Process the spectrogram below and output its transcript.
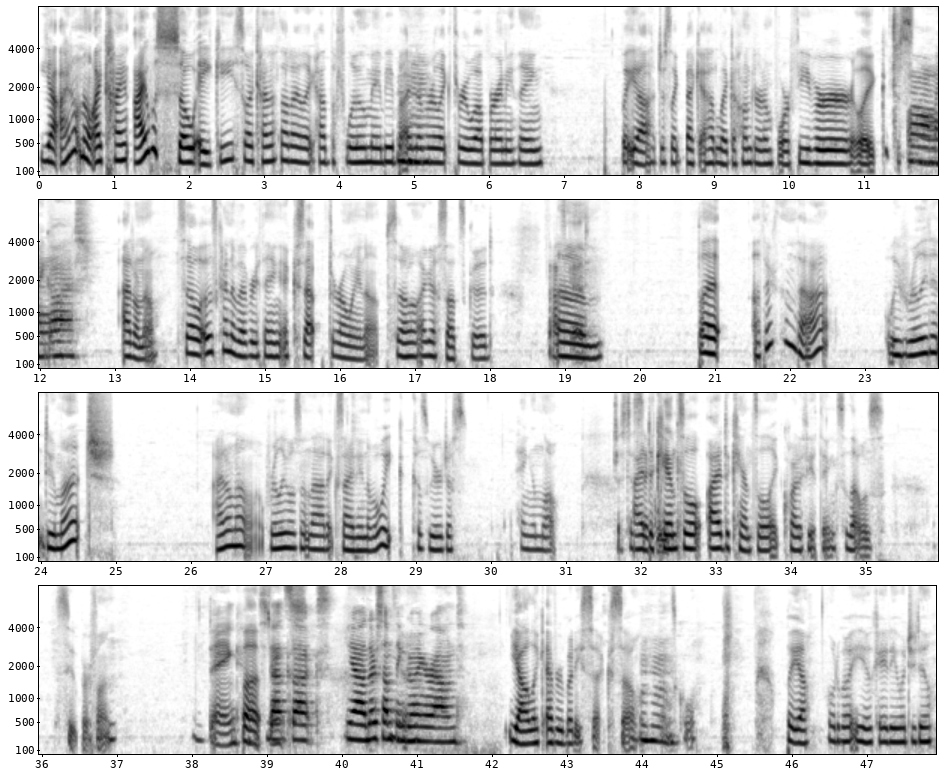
Yeah, I don't know. I kind I was so achy, so I kind of thought I like had the flu maybe, but I Mhm. never like threw up or anything. But yeah, just like Beckett had like 104 fever, like just oh my gosh. I don't know. So it was kind of everything except throwing up. So I guess that's good. That's good. Um, But other than that, we really didn't do much. I don't know. It really wasn't that exciting of a week because we were just hanging low. Just a I had to week. cancel. I had to cancel like quite a few things, so that was super fun. Dang. But- That stinks. sucks. Yeah, there's something Yeah. going around. Yeah, like everybody's sick, so hmm that's cool. But yeah, what about you, Katy? What'd you do?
